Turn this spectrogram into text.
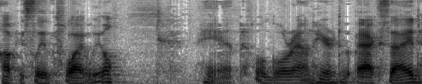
obviously the flywheel. And we'll go around here to the back side.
